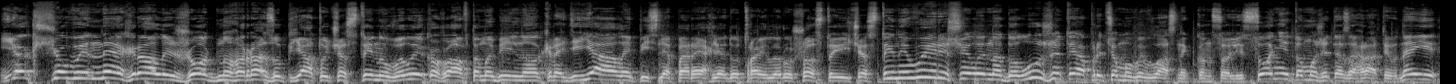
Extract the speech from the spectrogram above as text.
Якщо ви не грали жодного разу п'яту частину великого автомобільного крадія, але після перегляду трейлеру шостої частини вирішили надолужити, а при цьому ви власник консолі Sony, то можете заграти в неї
